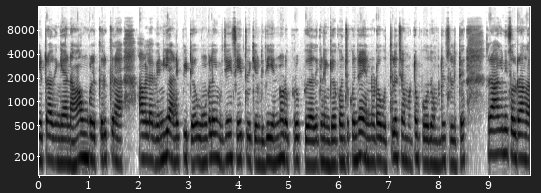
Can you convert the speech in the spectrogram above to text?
கேட்டுறாதீங்க நான் உங்களுக்கு இருக்கிறேன். அவளை வெளியே அனுப்பிட்டு உங்களையும் விஜயும் சேர்த்து வைக்க வேண்டியது என்னோடய பொறுப்பு. அதுக்கு நீங்கள் கொஞ்சம் கொஞ்சம் என்னோட ஒத்துழைச்சா மட்டும் போதும் அப்படின்னு சொல்லிட்டு ராகினி சொல்கிறாங்க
